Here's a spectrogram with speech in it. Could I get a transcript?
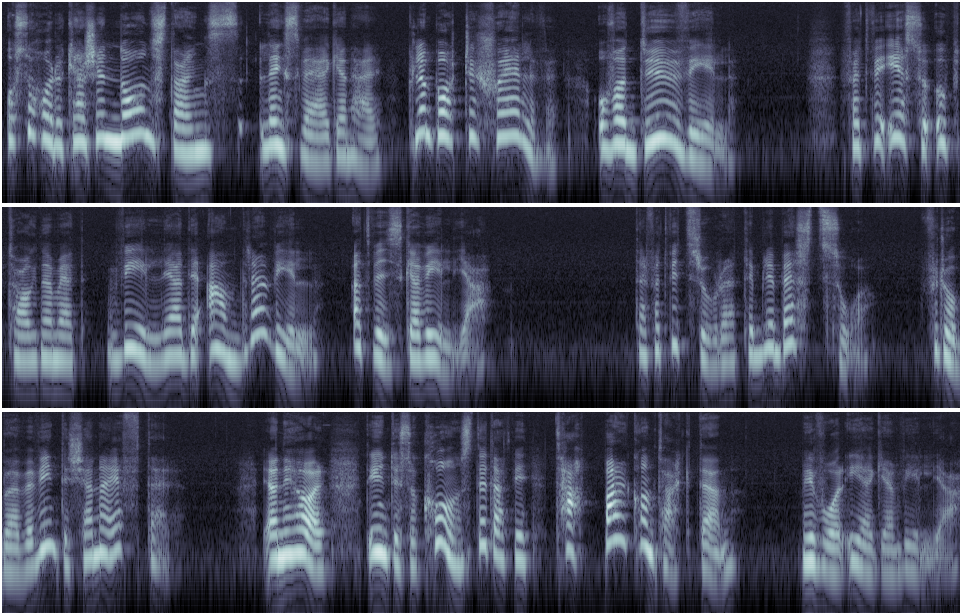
Och så har du kanske någonstans längs vägen här glömt bort dig själv och vad du vill för att vi är så upptagna med att vilja det andra vill att vi ska vilja. Därför att vi tror att det blir bäst så. För då behöver vi inte känna efter. Ja, ni hör, det är inte så konstigt att vi tappar kontakten med vår egen vilja.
